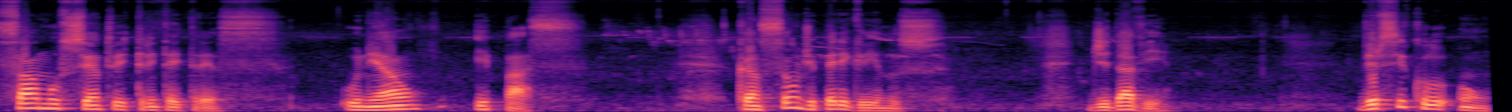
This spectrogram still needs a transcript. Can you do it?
Salmo 133 União e Paz. Canção de Peregrinos. De Davi. Versículo 1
